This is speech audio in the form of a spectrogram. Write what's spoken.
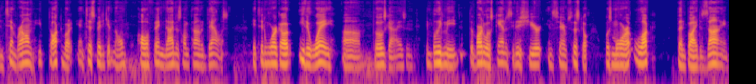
And Tim Brown, he talked about it, anticipated getting the home, Hall of Fame not in his hometown of Dallas. It didn't work out either way um, for those guys. And, and believe me, DeBartolo's candidacy this year in San Francisco was more luck than by design.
